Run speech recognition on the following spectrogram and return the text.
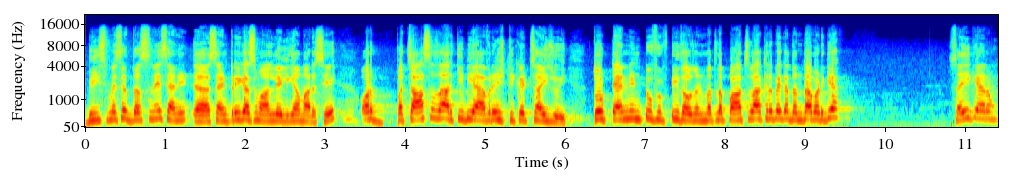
20 में से 10 ने सेंट्री का सामान ले लिया हमारे से और पचास हज़ार की भी एवरेज टिकट साइज़ हुई। तो टेन इंटू फिफ्टी थाउज़ेंड मतलब पाँच लाख रुपए का धंधा बढ़ गया। सही कह रहा हूँ।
